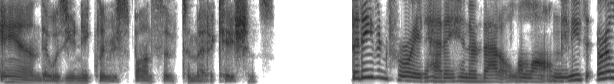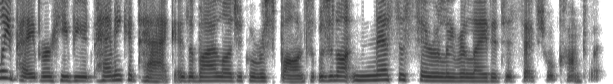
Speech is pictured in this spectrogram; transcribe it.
and that was uniquely responsive to medications. But even Freud had a hint of that all along. In his early paper, he viewed panic attack as a biological response that was not necessarily related to sexual conflict.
